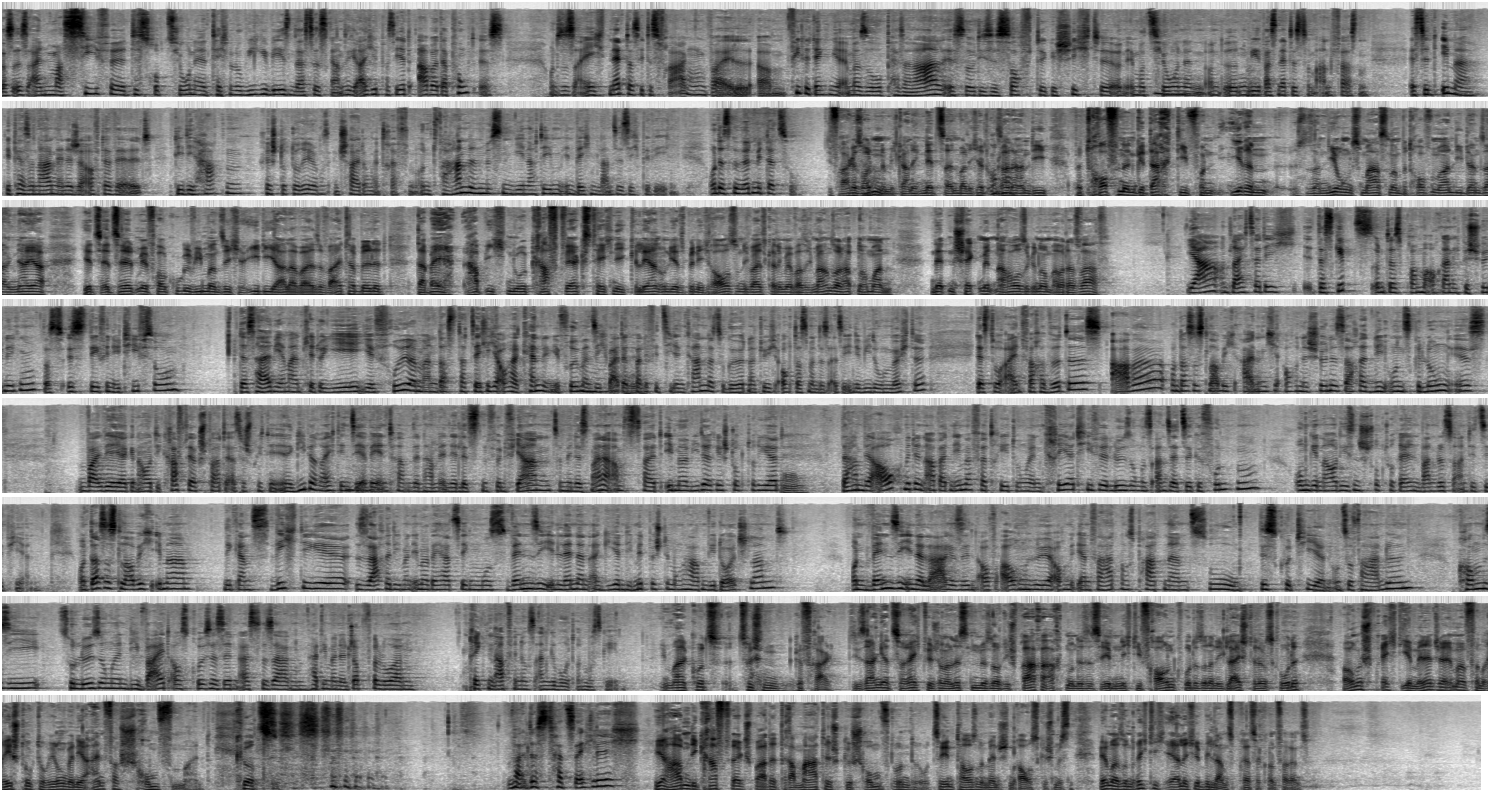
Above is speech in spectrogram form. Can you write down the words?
Das ist eine massive Disruption in der Technologie gewesen, dass das ganze Gleiche passiert. Aber der Punkt ist, und es ist eigentlich nett, dass Sie das fragen, weil ähm, viele denken ja immer so, Personal ist so diese softe Geschichte und Emotionen und irgendwie was Nettes zum Anfassen. Es sind immer die Personalmanager auf der Welt, die die harten Restrukturierungsentscheidungen treffen und verhandeln müssen, je nachdem, in welchem Land sie sich bewegen. Und das gehört mit dazu. Die Frage sollte nämlich gar nicht nett sein, weil ich hätte auch gerade an die Betroffenen gedacht, die von ihren Sanierungsmaßnahmen betroffen waren, die dann sagen, naja, jetzt erzählt mir Frau Kugel, wie man sich idealerweise weiterbildet. Dabei habe ich nur Kraftwerkstechnik gelernt und jetzt bin ich raus und ich weiß gar nicht mehr, was ich machen soll. Habe nochmal einen netten Scheck mit nach Hause genommen, aber das war's. Ja, und gleichzeitig, das gibt's und das brauchen wir auch gar nicht beschönigen. Das ist definitiv so. Deshalb ja mein Plädoyer, je früher man das tatsächlich auch erkennt und je früher man sich weiter qualifizieren kann, dazu gehört natürlich auch, dass man das als Individuum möchte, desto einfacher wird es. Aber, und das ist, glaube ich, eigentlich auch eine schöne Sache, die uns gelungen ist, weil wir ja genau die Kraftwerksparte, also sprich den Energiebereich, den Sie erwähnt haben, den haben wir in den letzten fünf Jahren, zumindest meiner Amtszeit, immer wieder restrukturiert. Da haben wir auch mit den Arbeitnehmervertretungen kreative Lösungsansätze gefunden, um genau diesen strukturellen Wandel zu antizipieren. Und das ist, glaube ich, immer eine ganz wichtige Sache, die man immer beherzigen muss, wenn Sie in Ländern agieren, die Mitbestimmung haben wie Deutschland. Und wenn Sie in der Lage sind, auf Augenhöhe auch mit Ihren Verhandlungspartnern zu diskutieren und zu verhandeln, kommen Sie zu Lösungen, die weitaus größer sind, als zu sagen, hat jemand den Job verloren, kriegt ein Abfindungsangebot und muss gehen. Mal kurz zwischengefragt. Sie sagen ja zu Recht, wir Journalisten müssen auf die Sprache achten und es ist eben nicht die Frauenquote, sondern die Gleichstellungsquote. Warum sprecht Ihr Manager immer von Restrukturierung, wenn ihr einfach schrumpfen meint? Kürzen. Weil das tatsächlich Wir haben die Kraftwerksparte dramatisch geschrumpft und zehntausende Menschen rausgeschmissen. Wäre mal so eine richtig ehrliche Bilanzpressekonferenz.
